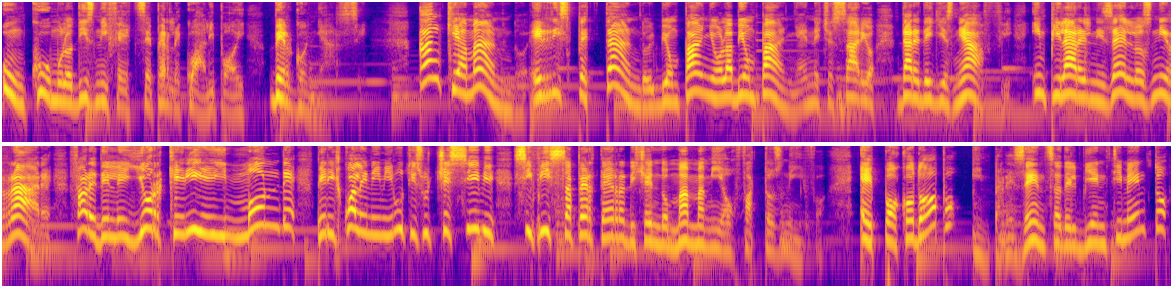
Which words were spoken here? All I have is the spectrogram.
un cumulo di snifezze per le quali poi vergognarsi. Anche amando e rispettando il biompagno o la biompagna è necessario dare degli sniaffi, impilare il nisello, snirrare, fare delle iorcherie immonde per il quale nei minuti successivi si fissa per terra dicendo mamma mia ho fatto snifo. E poco dopo, in presenza del bientimento,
